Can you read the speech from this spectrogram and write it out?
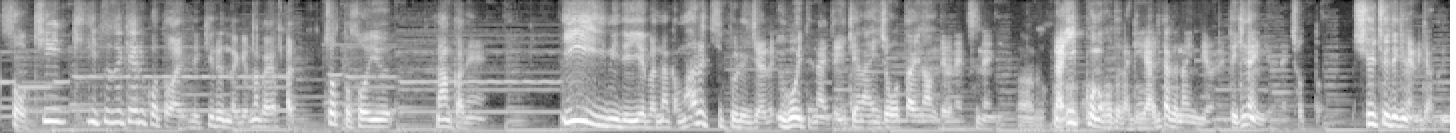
そう聞聞き続けることはできるんだけどなんかやっぱちょっとそういうなんかねいい意味で言えばなんかマルチプルじゃ動いてないといけない状態なんだよね常に。なるほな一個のことだけやりたくないんだよねできないんだよねちょっと集中できないの逆に。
